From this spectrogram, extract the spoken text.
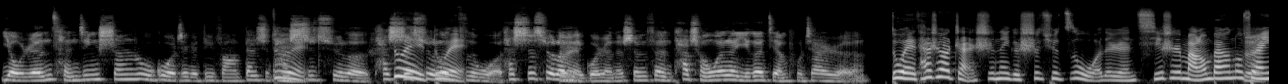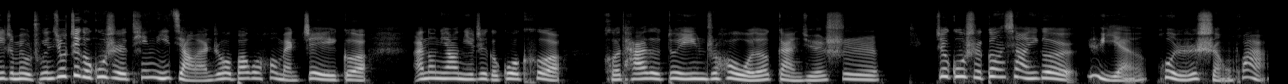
有人曾经深入过这个地方，但是他失去了，他失去了自我，他失去了美国人的身份，他成为了一个柬埔寨人。对，他是要展示那个失去自我的人。其实马龙白兰度虽然一直没有出现，就这个故事听你讲完之后，包括后面这个。安东尼奥尼这个过客和他的对应之后，我的感觉是，这故事更像一个寓言或者是神话。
